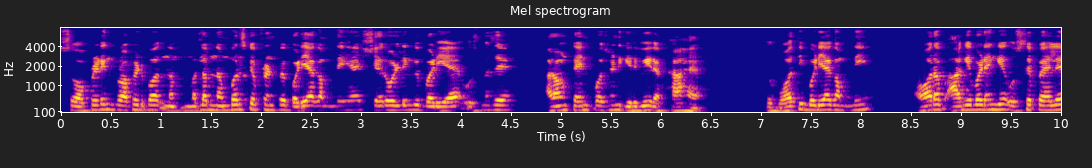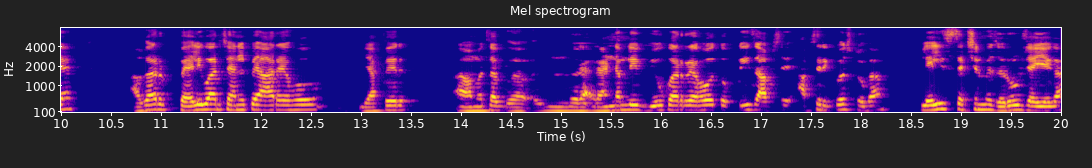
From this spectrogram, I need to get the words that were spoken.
सो ऑपरेटिंग प्रॉफिट बहुत न, मतलब नंबर्स के फ्रंट पे बढ़िया कंपनी है शेयर होल्डिंग भी बढ़िया है उसमें से अराउंड टेन परसेंट गिरवी रखा है। तो बहुत ही बढ़िया कंपनी और अब आगे बढ़ेंगे उससे पहले अगर पहली बार चैनल पे आ रहे हो या फिर मतलब रैंडमली व्यू कर रहे हो तो प्लीज़ आपसे आपसे रिक्वेस्ट होगा। प्लेलिस्ट सेक्शन में ज़रूर जाइएगा।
